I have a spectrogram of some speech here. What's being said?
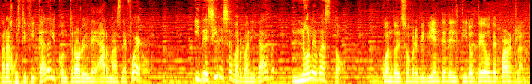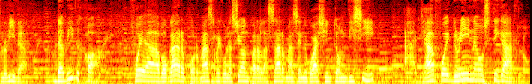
para justificar el control de armas de fuego. Y decir esa barbaridad no le bastó. Cuando el sobreviviente del tiroteo de Parkland, Florida, David Hogg, fue a abogar por más regulación para las armas en Washington, D.C., allá fue Green a hostigarlo.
